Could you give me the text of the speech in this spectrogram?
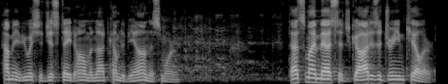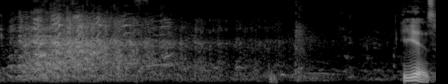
How many of you wish you just stayed home and not come to Beyond this morning? That's my message. God is a dream killer. he is.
